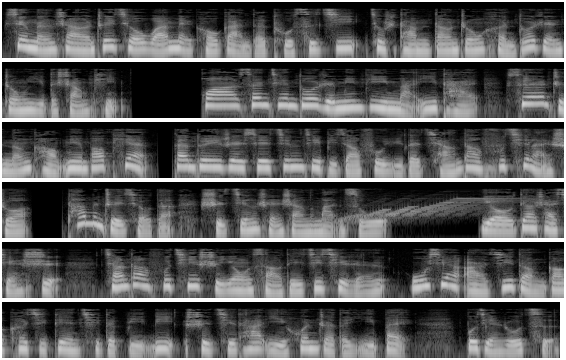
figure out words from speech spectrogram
性能上追求完美口感的土司机就是他们当中很多人中意的商品。花三千多人民币买一台，虽然只能烤面包片，但对于这些经济比较富裕的强档夫妻来说，他们追求的是精神上的满足。有调查显示，强档夫妻使用扫地机器人、无线耳机等高科技电器的比例是其他已婚者的一倍。不仅如此，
